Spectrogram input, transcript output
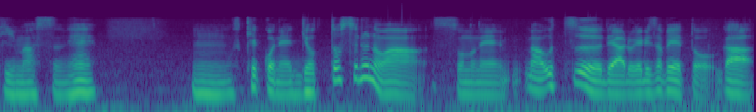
きますね。うん、結構ね、ぎょっとするのは、そのね、まあ、うつであるエリザベートが、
